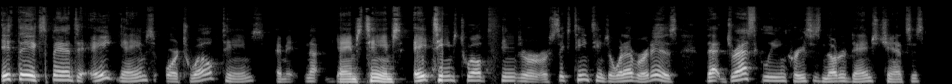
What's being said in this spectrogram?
If they expand to eight games or 12 teams, I mean, not games, teams, eight teams, 12 teams, or, or 16 teams, or whatever it is, that drastically increases Notre Dame's chances.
